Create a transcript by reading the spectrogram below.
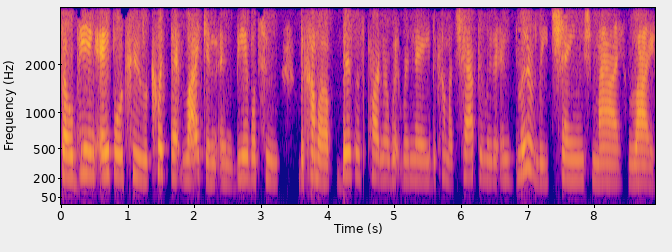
So being able to click that like and, and be able to become a business partner with Renee, become a chapter leader, and literally change my life.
